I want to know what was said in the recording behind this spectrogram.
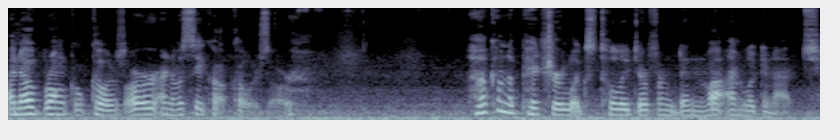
I know Bronco colors are, I know Seahawk colors are. How come the picture looks totally different than what I'm looking at?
